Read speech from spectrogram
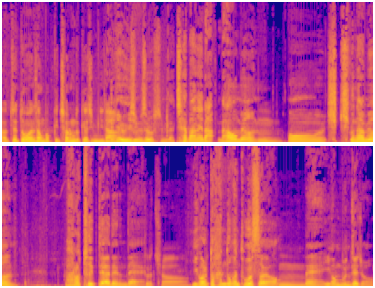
어쨌든 원상복귀처럼 느껴집니다. 이게 의심스럽습니다. 채반에 나, 나오면 음, 어 식히고 나면 바로 투입돼야 되는데 그렇죠. 이걸 또 한동안 뒀어요. 음, 네, 이건 문제죠.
